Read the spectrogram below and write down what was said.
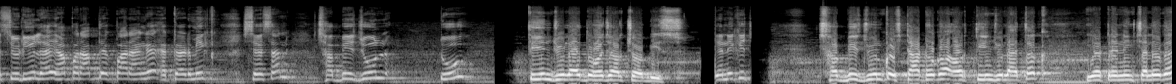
schedule है। यहाँ पर आप देख पा रहे हैं एकेडमिक सेशन 26 जून टू तीन जुलाई 2024 यानी कि 26 जून को स्टार्ट होगा और 3 जुलाई तक यह ट्रेनिंग चलेगा।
